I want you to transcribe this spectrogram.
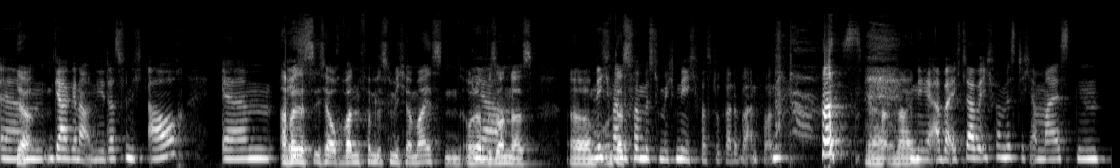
ähm, ja. genau, nee, das finde ich auch. Ähm, Aber ich, das ist ja auch, wann vermisst du mich am meisten oder besonders? Ähm, nicht, wann du das, vermisst du mich nicht, was du gerade beantwortet hast. ja, nein. Nee, aber ich glaube, ich vermisse dich am meisten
